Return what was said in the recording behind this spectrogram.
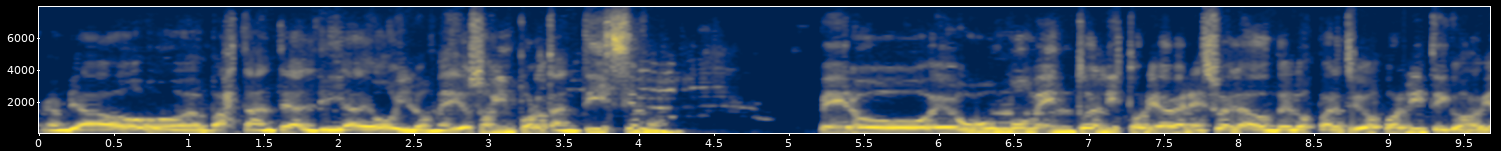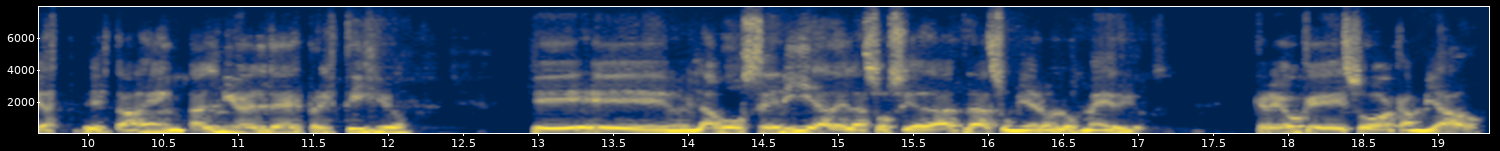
Ha cambiado bastante al día de hoy. Los medios son importantísimos, pero eh, hubo un momento en la historia de Venezuela donde los partidos políticos había, estaban en tal nivel de desprestigio que eh, la vocería de la sociedad la asumieron los medios. Creo que eso ha cambiado.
